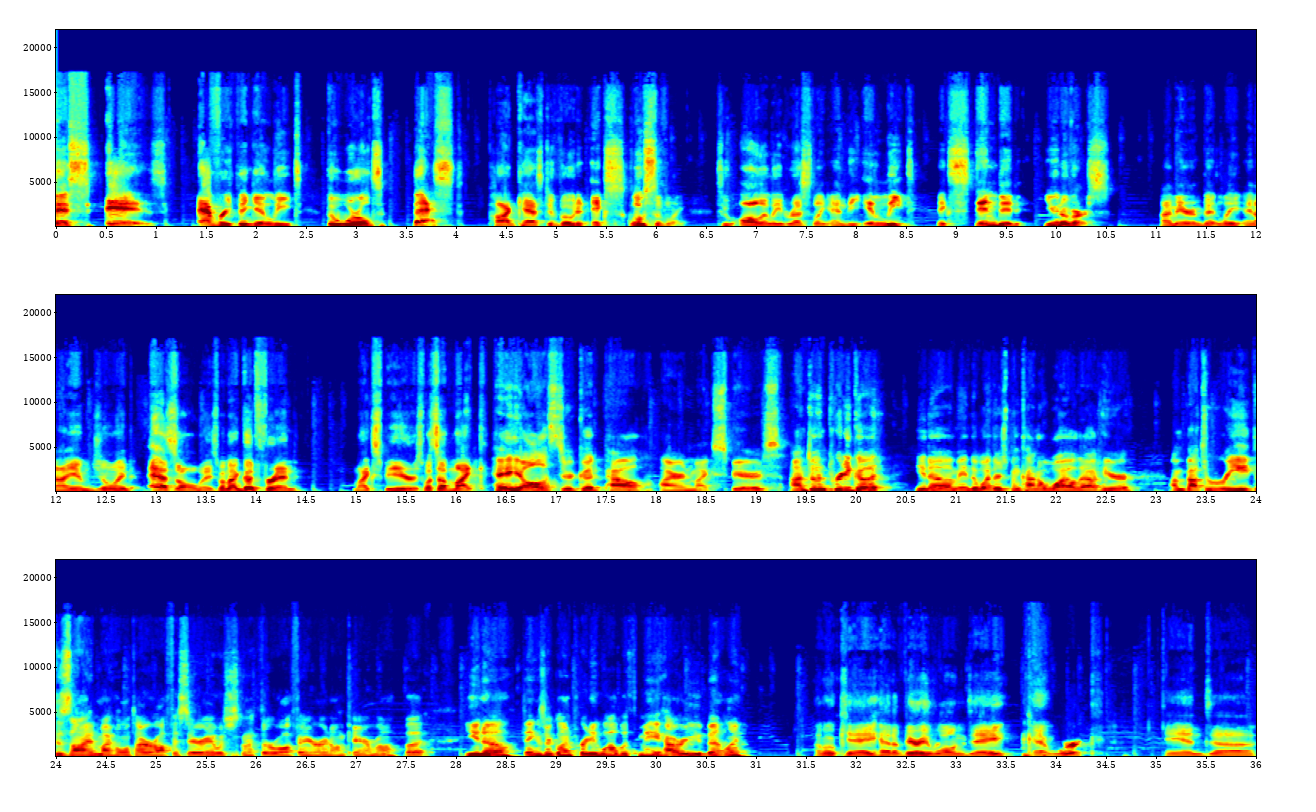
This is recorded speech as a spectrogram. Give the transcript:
This is Everything Elite, the world's best podcast devoted exclusively to all elite wrestling and the elite extended universe. I'm Aaron Bentley, and I am joined, as always, by my good friend, Mike Spears. What's up, Mike? Hey, y'all. It's your good pal, Iron Mike Spears. I'm doing pretty good. You know, I mean, the weather's been kind of wild out here. I'm about to redesign my whole entire office area, which is going to throw off Aaron on camera. But you know, things are going pretty well with me. How are you, Bentley? I'm okay. Had a very long day at work. and uh,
